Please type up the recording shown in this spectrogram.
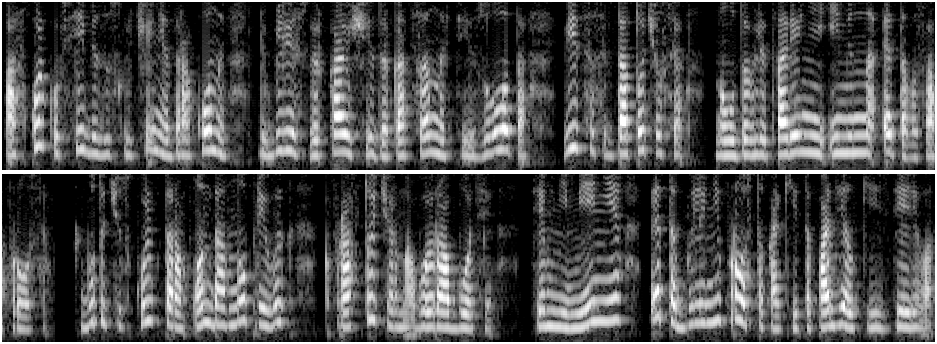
Поскольку все без исключения драконы любили сверкающие драгоценности и золото, вид сосредоточился на удовлетворении именно этого запроса. Будучи скульптором, он давно привык к простой черновой работе. Тем не менее, это были не просто какие-то поделки из дерева,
